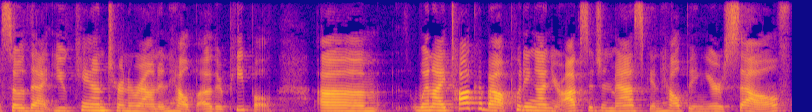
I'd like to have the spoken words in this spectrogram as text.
so that you can turn around and help other people. Um, when I talk about putting on your oxygen mask and helping yourself,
